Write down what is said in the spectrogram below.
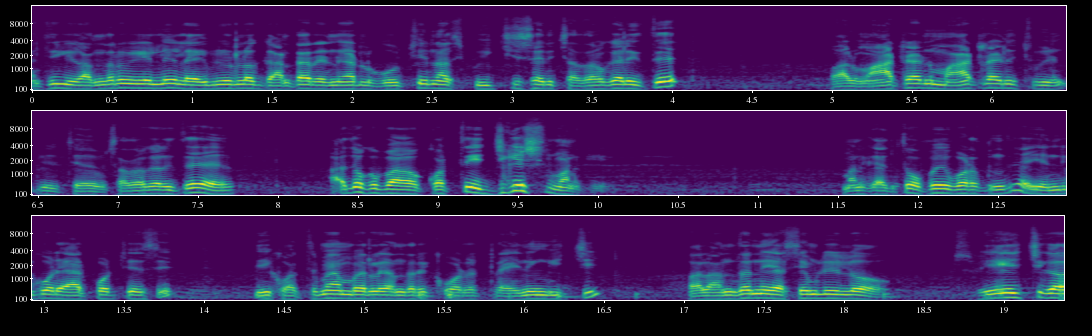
అంటే వీళ్ళందరూ వెళ్ళి లైబ్రరీలో గంట రెండు గంటలు కూర్చొని నా స్పీచెస్ అని చదవగలిగితే వాళ్ళు మాట్లాడి మాట్లాడి చదవగలిగితే అదొక బా- కొత్త ఎడ్యుకేషన్ మనకి. మనకి ఎంతో ఉపయోగపడుతుంది. అవన్నీ కూడా ఏర్పాటు చేసి ఈ కొత్త మెంబర్లు అందరికీ కూడా ట్రైనింగ్ ఇచ్చి వాళ్ళందరినీ అసెంబ్లీలో స్వేచ్ఛగా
